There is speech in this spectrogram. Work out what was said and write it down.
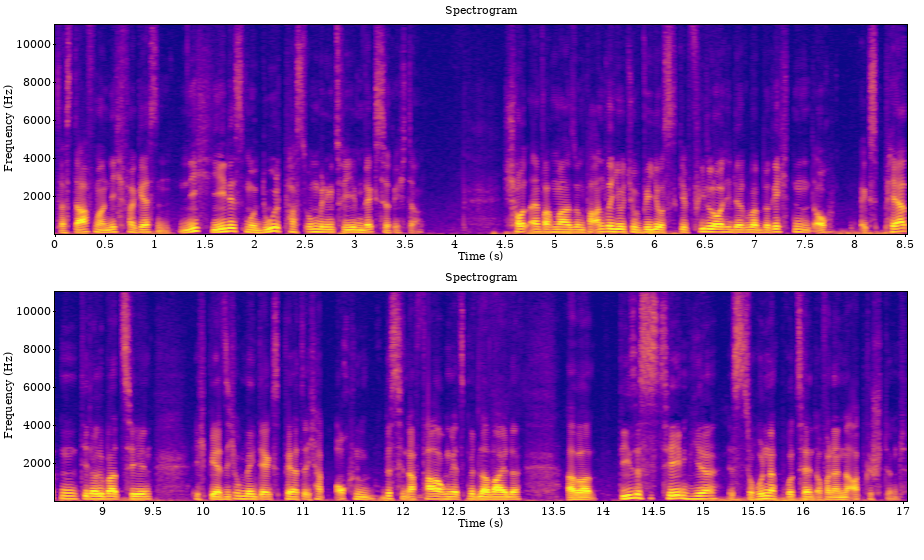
Das darf man nicht vergessen. Nicht jedes Modul passt unbedingt zu jedem Wechselrichter. Schaut einfach mal so ein paar andere YouTube-Videos. Es gibt viele Leute, die darüber berichten und auch Experten, die darüber erzählen. Ich bin jetzt nicht unbedingt der Experte, ich habe auch ein bisschen Erfahrung jetzt mittlerweile. Aber dieses System hier ist zu 100% aufeinander abgestimmt.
